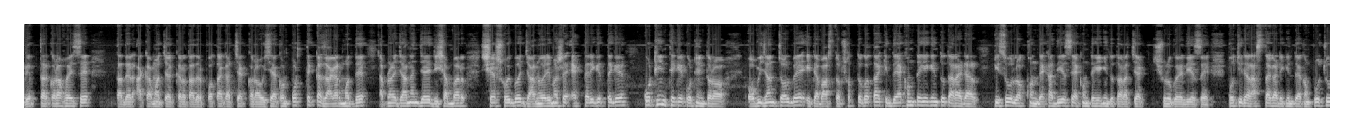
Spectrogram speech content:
গ্রেপ্তার করা হয়েছে। তাদের আকামা চেক করা, তাদের পতাকা চেক করা হয়েছে। এখন প্রত্যেকটা জায়গার মধ্যে আপনারা জানেন যে ডিসেম্বর শেষ হইব, জানুয়ারি মাসে এক তারিখের থেকে কঠিন থেকে কঠিনতর অভিযান চলবে, এটা বাস্তব সত্য কথা, কিন্তু এখন থেকে কিন্তু তারা এটার কিছু লক্ষণ দেখা দিয়েছে, এখন থেকে কিন্তু তারা চেক শুরু করে দিয়েছে। প্রতিটা রাস্তাঘাটে কিন্তু এখন প্রচুর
